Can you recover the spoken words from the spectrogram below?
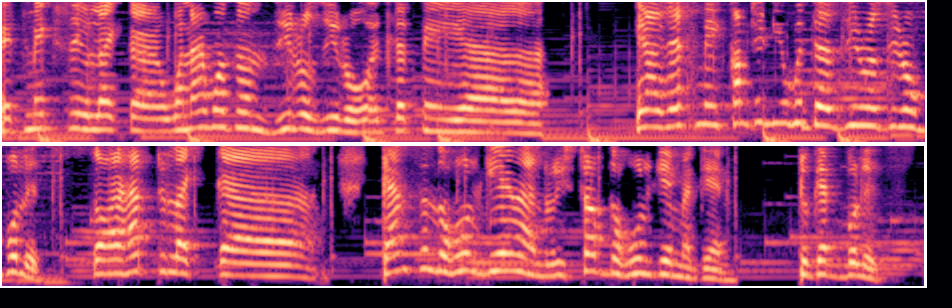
It makes you like, uh, when I was on 0 0, it let me, uh, yeah, let me continue with the 0 0 bullets. So I had to like, uh, cancel the whole game and restart the whole game again to get bullets.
